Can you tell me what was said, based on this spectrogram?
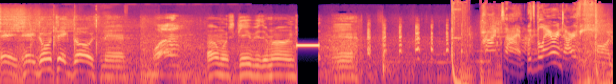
Hey, hey, don't take those, man. What? I almost gave you the wrong man. Prime time with Blair and RV. On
